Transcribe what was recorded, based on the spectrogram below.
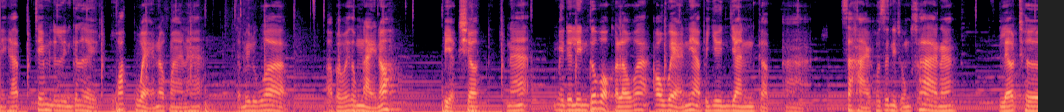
นะครับเจมิเดลินก็เลยควักแหวนออกมานะฮะแต่ไม่รู้ว่าเอาไปไว้ตรงไหนเนาะเปียกเชียวนะฮะ เมเดลินก็บอกกับเราว่าเอาแหวนเนี่ยไปยืนยันกับสหายคนสนิทของข้านะ แล้วเธอ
